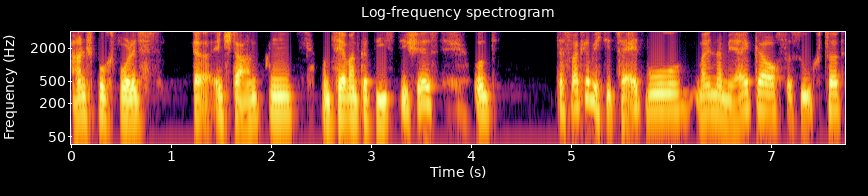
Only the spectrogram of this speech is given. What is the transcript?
Anspruchsvolles entstanden und sehr avantgardistisches. Und das war, glaube ich, die Zeit, wo man in Amerika auch versucht hat,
